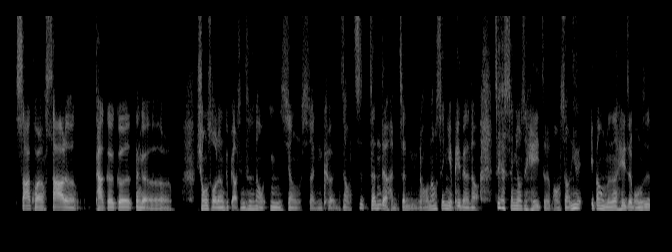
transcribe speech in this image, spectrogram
杀狂要杀了。他哥哥那个凶手的那个表情，真是让我印象深刻。你知道，是真的很狰狞哦。然后声音也配得很好。这个声优是黑泽朋士，因为一般我们的黑泽朋是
